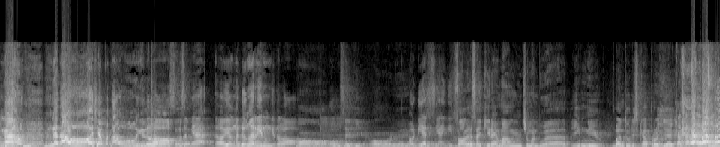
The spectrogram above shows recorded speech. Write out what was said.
nggak nggak tahu siapa tahu gitu Iya, loh maksudnya eh, yang ngedengerin gitu loh oh oh saya kira oh iya, iya. audiensnya gitu Soalnya saya kira emang cuman buat ini bantu Rizka proyek KKN ini.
